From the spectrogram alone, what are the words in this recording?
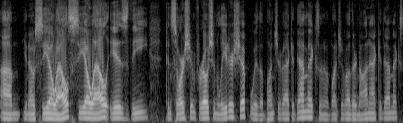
um, you know, COL, COL is the consortium for ocean leadership with a bunch of academics and a bunch of other non-academics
